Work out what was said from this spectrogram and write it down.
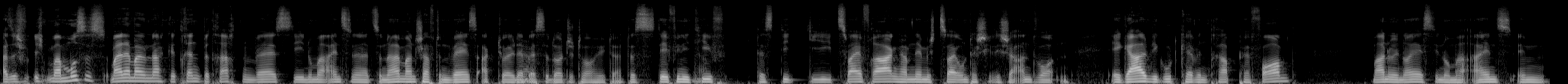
Also ich, ich, man muss es meiner Meinung nach getrennt betrachten, wer ist die Nummer 1 in der Nationalmannschaft und wer ist aktuell der ja. beste deutsche Torhüter. Das ist definitiv, ja. das, die, die zwei Fragen haben nämlich zwei unterschiedliche Antworten egal wie gut Kevin Trapp performt, Manuel Neuer ist die Nummer 1 in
